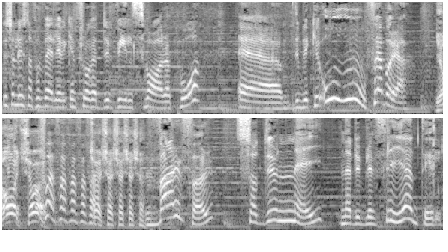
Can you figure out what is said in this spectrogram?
Du som lyssnar får välja vilken fråga du vill svara på. Eh, det blir kul. Oh, oh, får jag börja? Ja, kör! Får jag, får jag, får jag, får Kör, jag? kör, kör, kör. kör. Varför sa du nej när du blev friad till?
